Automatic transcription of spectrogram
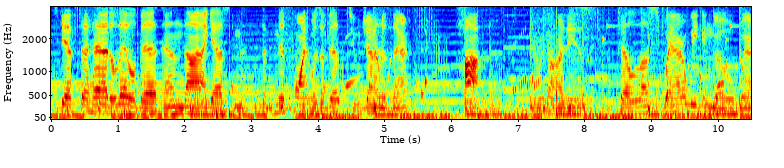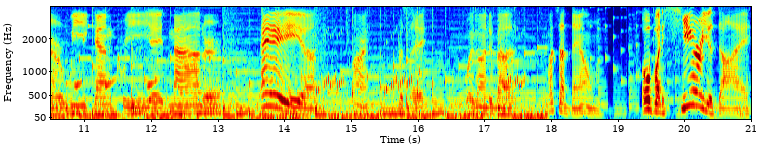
Skipped ahead a little bit, and uh, I guess the midpoint was a bit too generous there. Hop. Here we go. Are these tell us where we can go, where we can create matter? Hey! Uh, Alright, press A. What are you gonna do about it? What's that down? Oh, but here you die!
